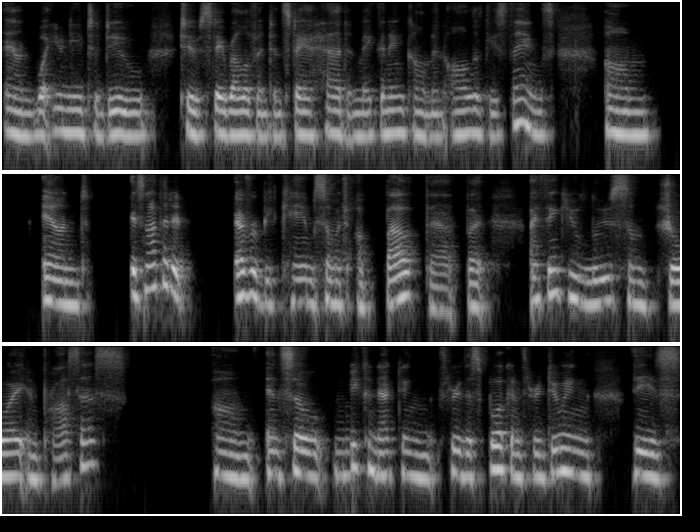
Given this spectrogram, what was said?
and what you need to do to stay relevant and stay ahead and make an income and all of these things. Um, and it's not that it ever became so much about that but i think you lose some joy in process. Um, and so reconnecting through this book and through doing these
